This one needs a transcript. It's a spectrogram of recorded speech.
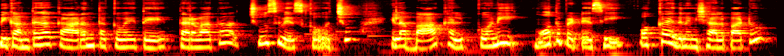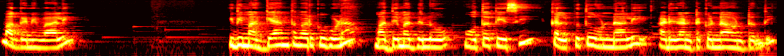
మీకు అంతగా కారం తక్కువైతే తర్వాత చూసి వేసుకోవచ్చు. ఇలా బాగా కలుపుకొని మూత పెట్టేసి ఒక్క ఐదు నిమిషాల పాటు మగ్గనివ్వాలి. ఇది మగ్గేంత వరకు కూడా మధ్య మధ్యలో మూత తీసి కలుపుతూ ఉండాలి. అడుగంటకుండా ఉంటుంది.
